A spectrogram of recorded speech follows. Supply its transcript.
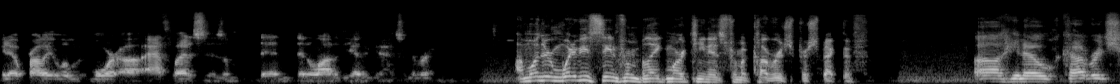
You know, probably a little bit more uh, athleticism than than a lot of the other guys in the ring. I'm wondering what have you seen from Blake Martinez from a coverage perspective? Uh, you know, coverage,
